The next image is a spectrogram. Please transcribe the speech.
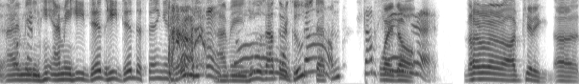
I mean, he. I mean, he did. He did the thing in Germany. I mean, he was out there goose stop. stepping. Stop Wait, saying no. that. No, no, no, no. I'm kidding. Uh,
